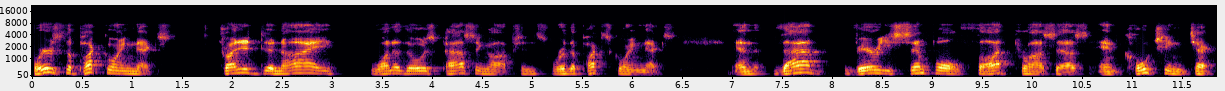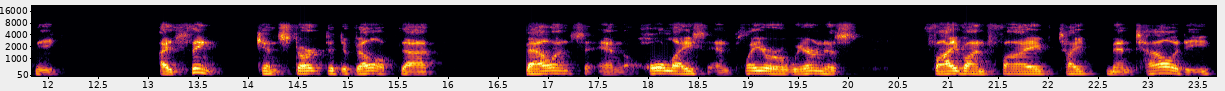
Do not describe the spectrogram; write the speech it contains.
where's the puck going next? Try to deny one of those passing options where the puck's going next. And that very simple thought process and coaching technique, I think, can start to develop that balance and whole ice and player awareness, five on five type mentality.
